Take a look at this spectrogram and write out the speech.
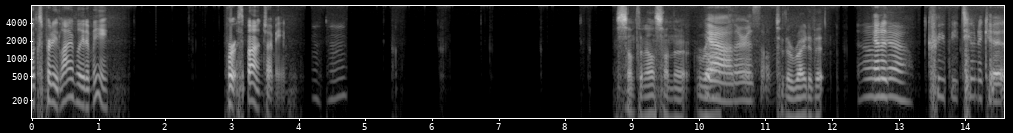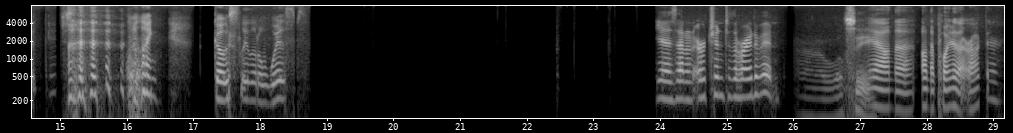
Looks pretty lively to me. For a sponge, I mean. Mm-hmm. something else on the rock Yeah, there is some to the right of it. Oh, And it- yeah. creepy tunicate. They just like ghostly little wisps. Yeah, is that an urchin to the right of it? Uh, we'll see. yeah, on the on the point of that rock there.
